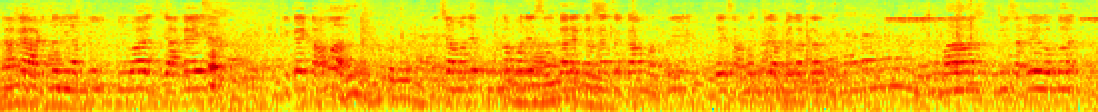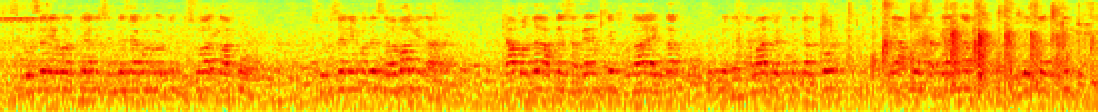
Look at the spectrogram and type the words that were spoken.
ज्या काही अडचणी असतील किंवा ज्या काही जी काही कामं असतील त्याच्यामध्ये पूर्णपणे सहकार्य करण्याचं काम मंत्री उदय सामंतजी आपल्याला करतील. मग तुम्ही सगळे लोक शिवसेनेवरती आणि शिंदेसाहेबांवरती विश्वास दाखवून शिवसेनेमध्ये सहभागी झाला. त्याबद्दल आपल्या सगळ्यांचे पुन्हा एकदा खूप खूप मी धन्यवाद व्यक्त करतो. आणि आपल्या सगळ्यांना खूप शुभेच्छा देखील देतो.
